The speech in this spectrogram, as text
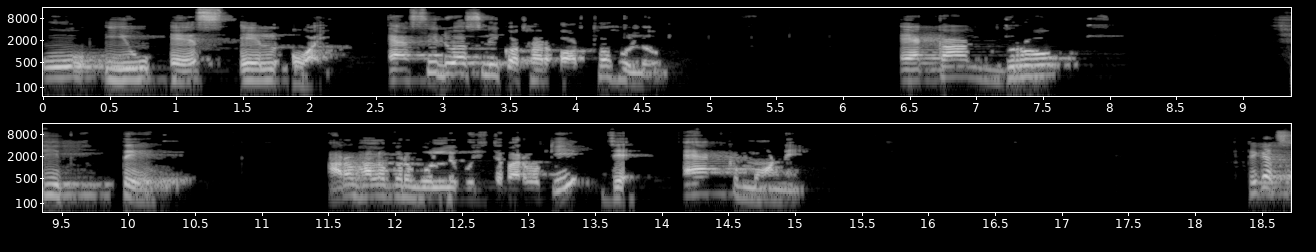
O U S L Y assiduously কথার অর্থ হলো একাগ্র চিত্তে। আরও ভালো করে বললে বুঝতে পারব কি? যে এক মনে। ঠিক আছে?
